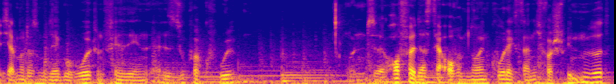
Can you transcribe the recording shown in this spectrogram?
Ich habe mir das Modell geholt und finde den äh, super cool. Und äh, hoffe, dass der auch im neuen Codex da nicht verschwinden wird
